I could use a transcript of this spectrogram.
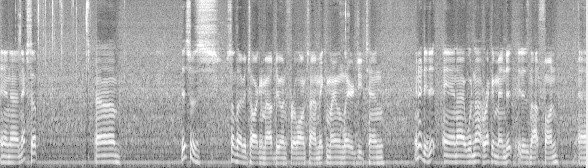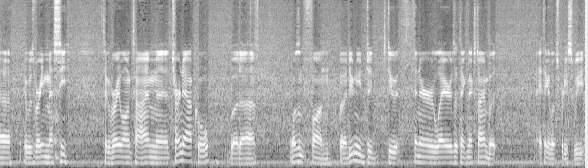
And uh, next up, um, this was something I've been talking about doing for a long time, making my own layer G10. And I did it, and I would not recommend it. It is not fun. Uh, it was very messy. It took a very long time. It turned out cool, but uh, wasn't fun, but I do need to do it thinner layers I think next time, but I think it looks pretty sweet.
